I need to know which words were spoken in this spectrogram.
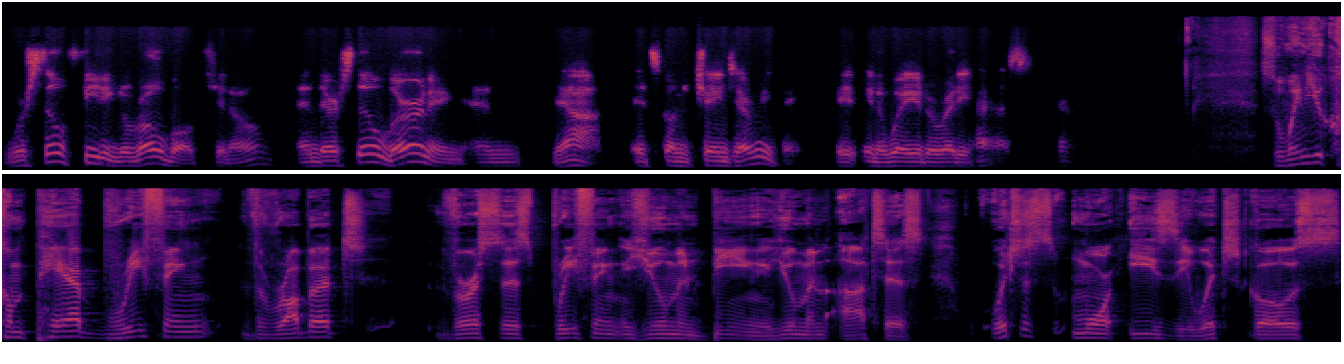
we're still feeding the robots, you know, and they're still learning. And yeah, it's going to change everything in a way it already has. Yeah. So when you compare briefing the robot versus briefing a human being, a human artist, which is more easy, which goes,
